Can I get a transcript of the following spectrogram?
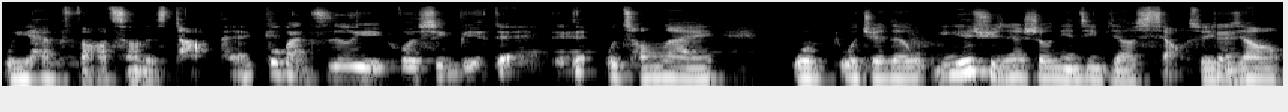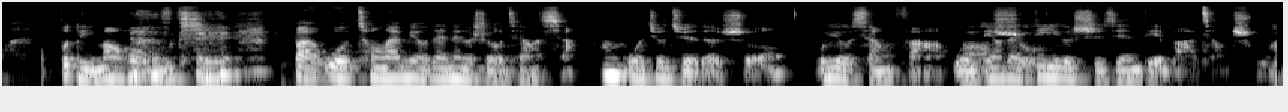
we have thoughts on this topic。不管资历或性别，对对，我从来，我我觉得，也许那时候年纪比较小，所以比较不礼貌或无知对，把我从来没有在那个时候这样想。嗯我就觉得说，我有想法，我一定要在第一个时间点把它讲出来。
